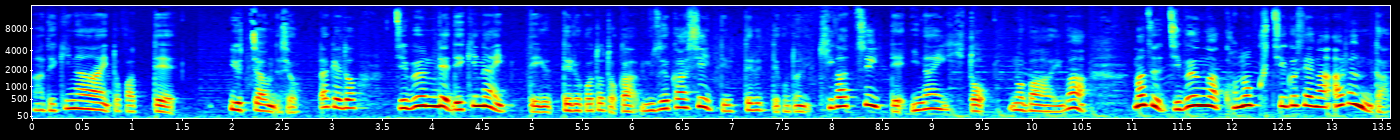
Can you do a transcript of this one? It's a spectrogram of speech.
あできないとかって言っちゃうんですよ。だけど自分でできないって言ってることとか難しいって言ってるってことに気がついていない人の場合はまず自分がこの口癖があるんだっ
